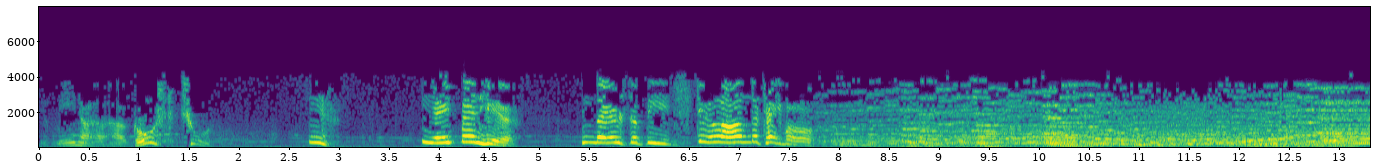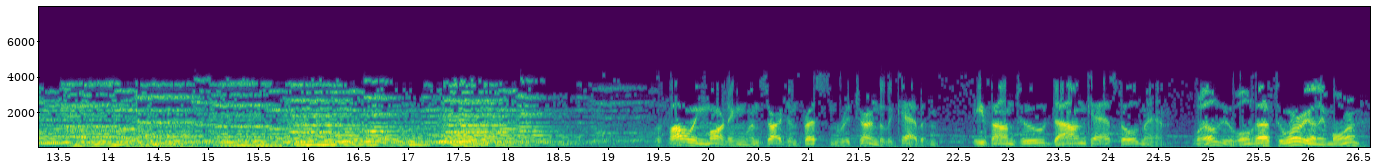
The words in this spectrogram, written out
You mean a, a ghost? Sure. He, he ain't been here. There's the bead still on the table. The following morning, when Sergeant Preston returned to the cabin, he found two downcast old men. Well, you won't have to worry anymore.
